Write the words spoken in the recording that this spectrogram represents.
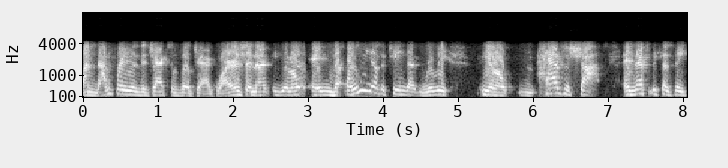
I'm not afraid of the Jacksonville Jaguars, and I, you know, and the only other team that really, you know, has a shot and that's because they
